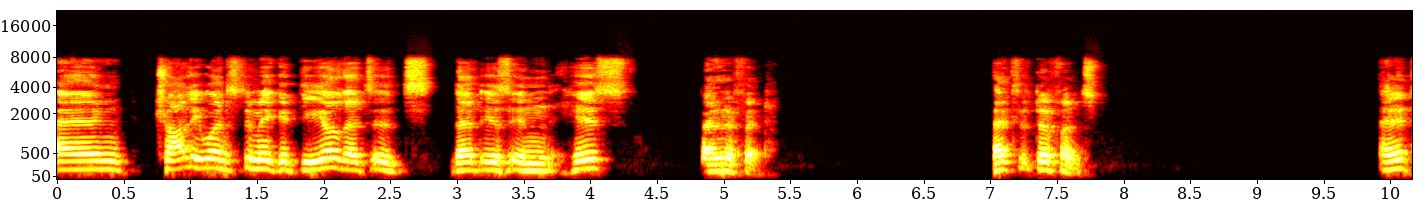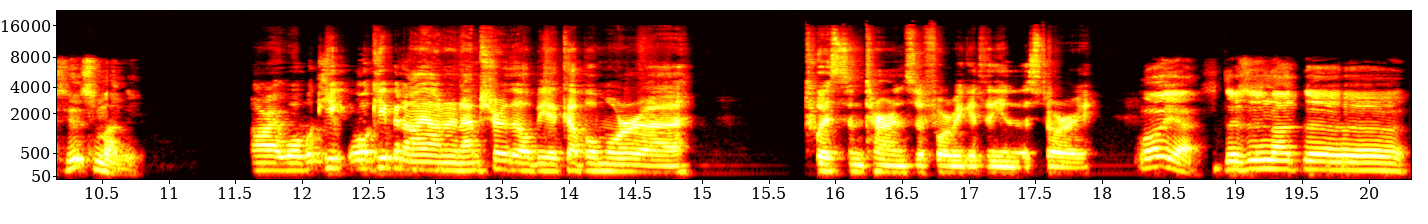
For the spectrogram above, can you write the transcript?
and Charlie wants to make a deal that's it's that is in his benefit. That's the difference, and it's his money. All right. Well, we'll keep we'll keep an eye on it. I'm sure there'll be a couple more uh, twists and turns before we get to the end of the story. Oh yeah, this is not the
